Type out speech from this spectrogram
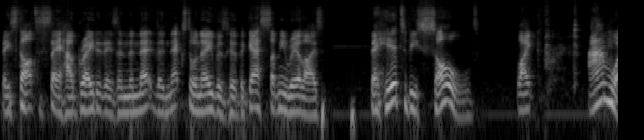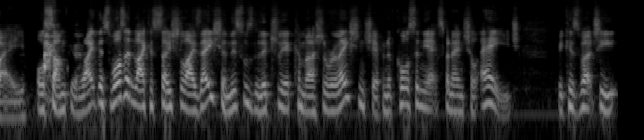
they start to say how great it is, and the ne- the next door neighbors who are the guests suddenly realize they're here to be sold, like Amway or something, right? This wasn't like a socialization. This was literally a commercial relationship, and of course, in the exponential age, because virtually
